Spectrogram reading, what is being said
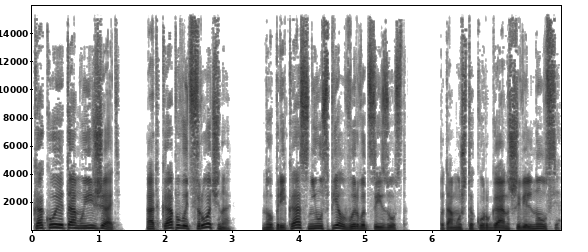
Какое там уезжать? Откапывать срочно? Но приказ не успел вырваться из уст, потому что курган шевельнулся,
